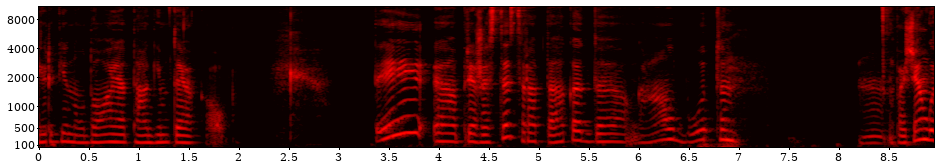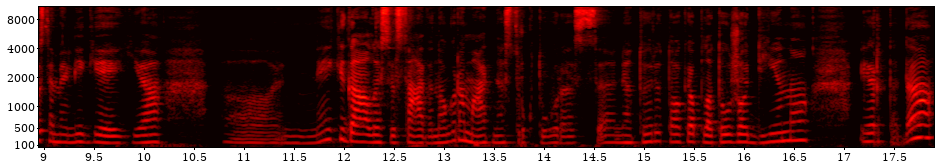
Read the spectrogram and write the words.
irgi naudoja tą gimtąją kalbą. Tai e, priežastis yra ta, kad galbūt pažengusiame lygyje jie ne iki galo įsisavino gramatinės struktūras, neturi tokio plataus žodyno ir tada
